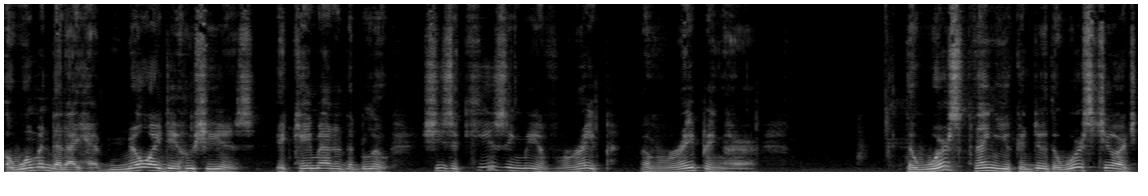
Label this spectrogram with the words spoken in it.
A woman that I have no idea who she is. It came out of the blue. She's accusing me of rape, of raping her. The worst thing you can do, the worst charge,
